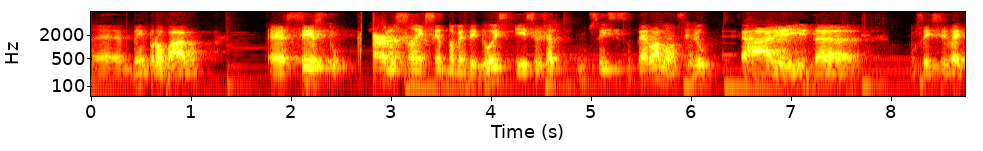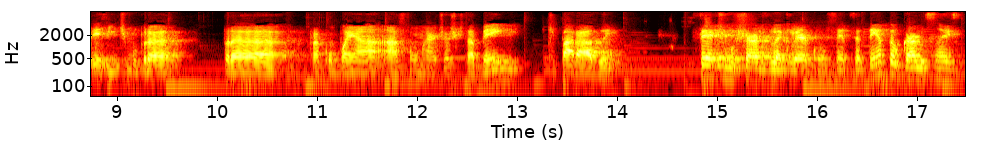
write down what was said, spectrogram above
É bem provável. É, sexto, Carlos Sainz, 192. Esse eu já não sei se supera o Alonso, viu? Ferrari aí, tá, não sei se vai ter ritmo para para acompanhar a Aston Martin. Acho que está bem equiparado aí. Sétimo, Charles Leclerc com 170. O Carlos Sainz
